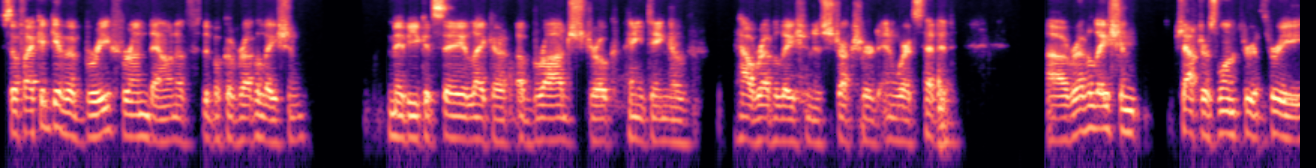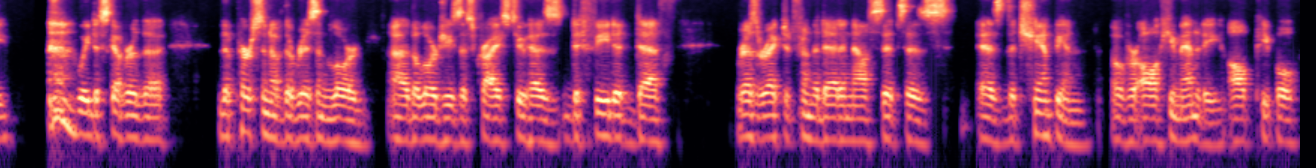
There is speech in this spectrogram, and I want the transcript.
So if I could give a brief rundown of the book of Revelation, maybe you could say like a, a broad stroke painting of how Revelation is structured and where it's headed. Uh, Revelation chapters one through three, we discover the the person of the risen Lord, uh, the Lord Jesus Christ, who has defeated death, resurrected from the dead, and now sits as as the champion over all humanity. All people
